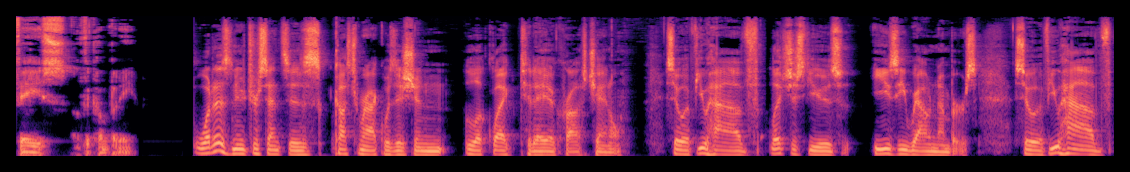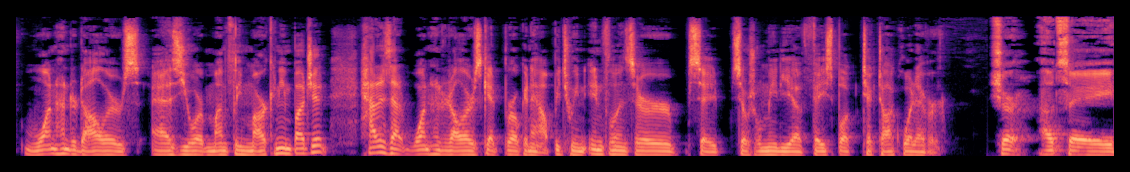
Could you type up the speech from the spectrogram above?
face of the company. What does NutriSense's customer acquisition look like today across channel? So if you have, let's just use easy round numbers. So if you have $100 as your monthly marketing budget, how does that $100 get broken out between influencer, say social media, Facebook, TikTok, whatever? Sure. I would say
